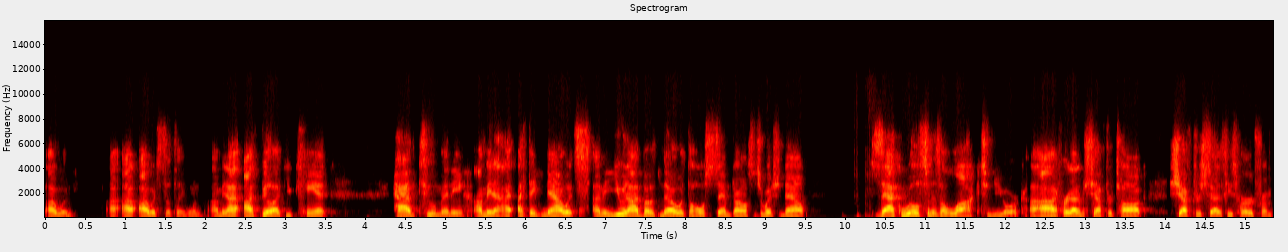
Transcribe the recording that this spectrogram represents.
I would. I, I, I would still take one. I mean, I, I feel like you can't have too many. I mean, I, I think now it's, I mean, you and I both know with the whole Sam Darnold situation now, Zach Wilson is a lock to New York. I, I've heard Adam Schefter talk. Schefter says he's heard from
